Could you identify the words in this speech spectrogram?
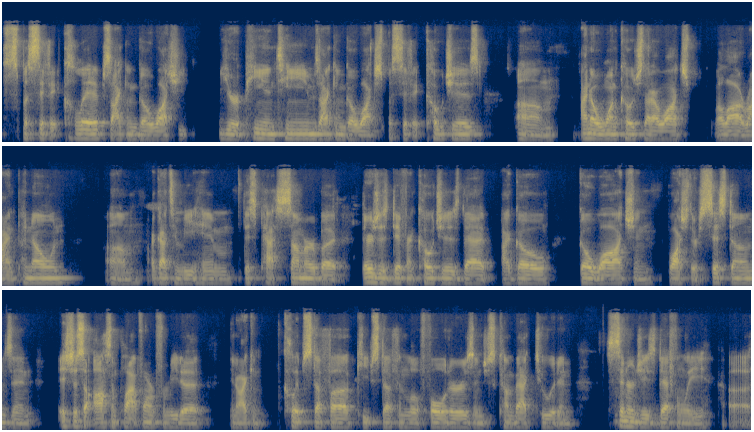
specific clips. I can go watch European teams. I can go watch specific coaches. Um, I know one coach that I watch a lot, Ryan Pannone. Um, I got to meet him this past summer, but there's just different coaches that I go go watch and watch their systems, and it's just an awesome platform for me to, you know, I can clip stuff up, keep stuff in little folders, and just come back to it. And Synergy is definitely uh,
